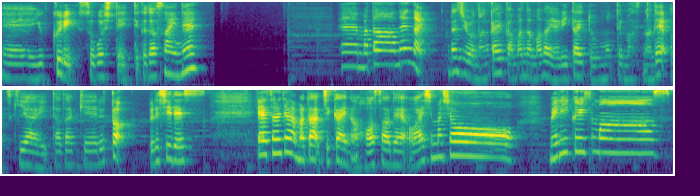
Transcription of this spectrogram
えー、ゆっくり過ごしていってくださいね、えー、また年内ラジオ何回かまだまだやりたいと思ってますのでお付き合いいただけると嬉しいです、えそれではまた次回の放送でお会いしましょう。メリークリスマス。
